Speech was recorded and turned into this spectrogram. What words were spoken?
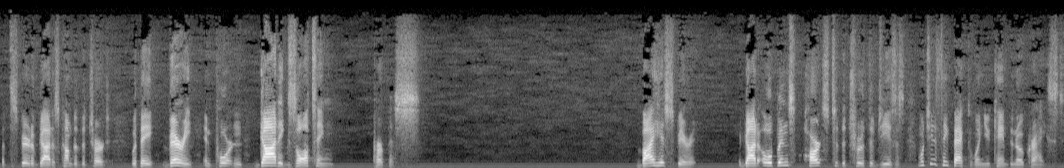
that the Spirit of God has come to the church with a very important, God exalting purpose. By his Spirit, God opens hearts to the truth of Jesus. I want you to think back to when you came to know Christ.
